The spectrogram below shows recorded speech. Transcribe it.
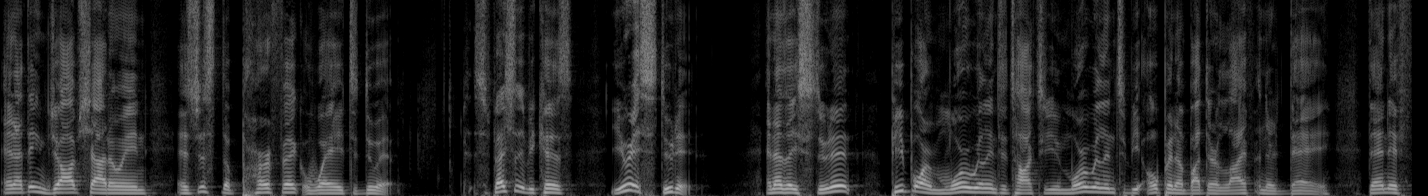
And I think job shadowing is just the perfect way to do it, especially because you're a student. And as a student, people are more willing to talk to you, more willing to be open about their life and their day than if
